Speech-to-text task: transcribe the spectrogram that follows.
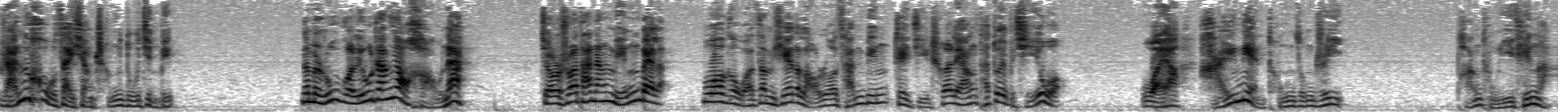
然后再向成都进兵。那么，如果刘璋要好呢？就是说，他能明白了，拨给我这么些个老弱残兵，这几车粮，他对不起我，我呀还念同宗之意。庞统一听啊，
